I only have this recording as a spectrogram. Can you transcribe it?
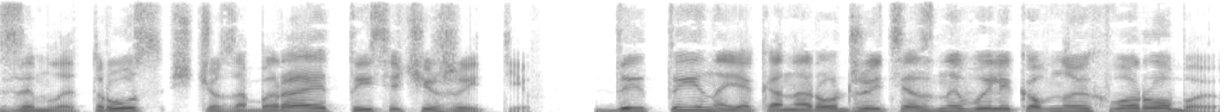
землетрус, що забирає тисячі життів, дитина, яка народжується з невиліковною хворобою,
